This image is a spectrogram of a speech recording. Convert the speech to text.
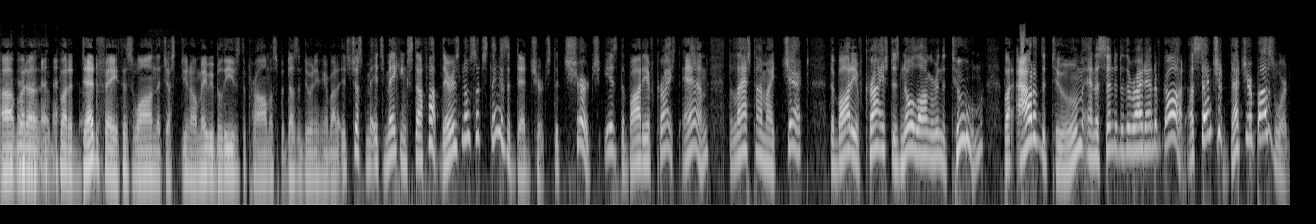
uh, but a but a dead faith is one that just you know maybe believes the promise but doesn't do anything about it. It's just it's making stuff up. There is no such thing as a dead church. The church is the body of Christ, and the last time I checked, the body of Christ is no longer in the tomb, but out of the tomb and ascended to the right hand of God. Ascension. That's your buzzword.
